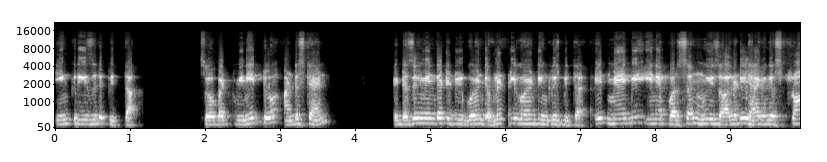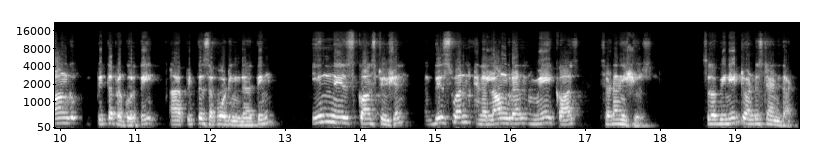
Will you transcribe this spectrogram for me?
increased pitta. So, but we need to understand it doesn't mean that it will going definitely going to increase pitta. It may be in a person who is already having a strong pitta prakriti, uh, pitta supporting the thing in his constitution. This one in a long run may cause certain issues. So we need to understand that.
